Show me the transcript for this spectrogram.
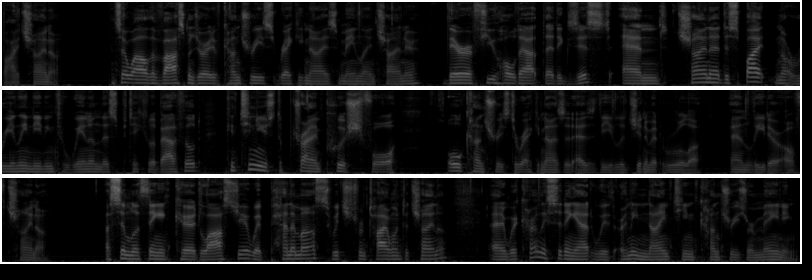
by China. And so, while the vast majority of countries recognize mainland China, there are a few holdouts that exist, and China, despite not really needing to win on this particular battlefield, continues to try and push for all countries to recognize it as the legitimate ruler and leader of China. A similar thing occurred last year where Panama switched from Taiwan to China, and we're currently sitting at with only 19 countries remaining,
